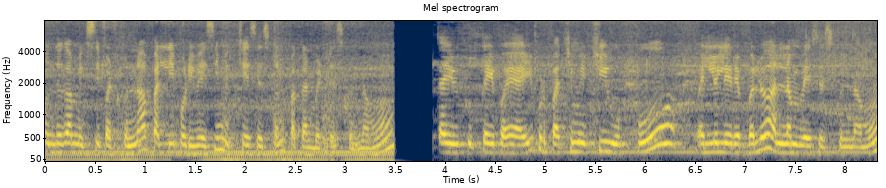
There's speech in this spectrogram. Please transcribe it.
ముందుగా మిక్సీ పట్టుకున్న పల్లి పొడి వేసి మిక్స్ చేసేసుకొని పక్కన పెట్టేసుకుందాము. అవి కుక్ అయిపోయాయి. ఇప్పుడు పచ్చిమిర్చి ఉప్పు వెల్లుల్లి రెబ్బలు అల్లం వేసేసుకుందాము.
